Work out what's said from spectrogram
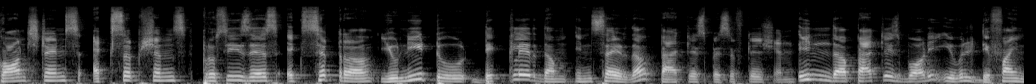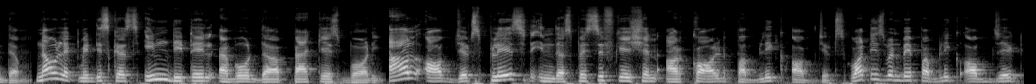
constants, exceptions, procedures, etc. You need to declare them inside the package specification. In the package body, you will define them. Now let me discuss in detail about the package body. All objects placed in the specification are called public objects. What is meant by public object?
